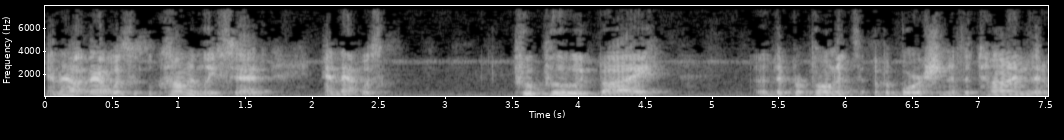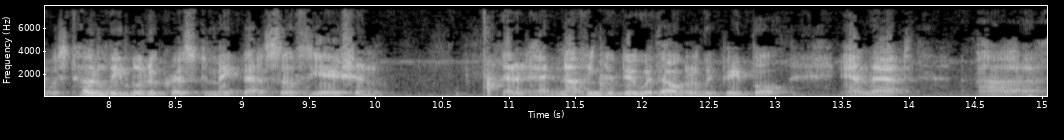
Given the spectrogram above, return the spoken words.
And that, that was commonly said, and that was poo-pooed by the proponents of abortion at the time, that it was totally ludicrous to make that association, that it had nothing to do with elderly people, and that uh,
